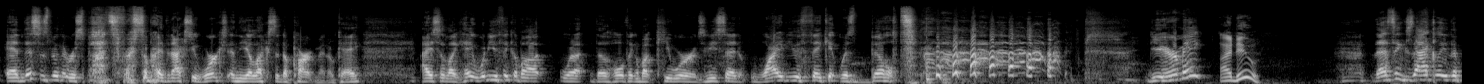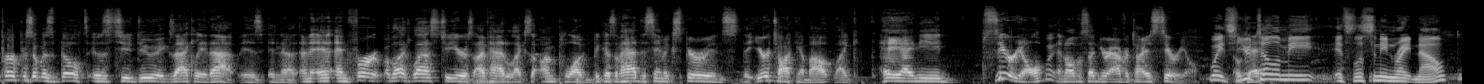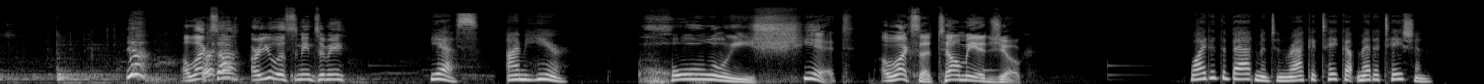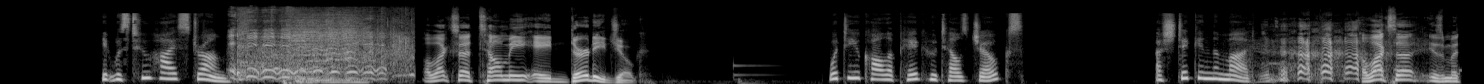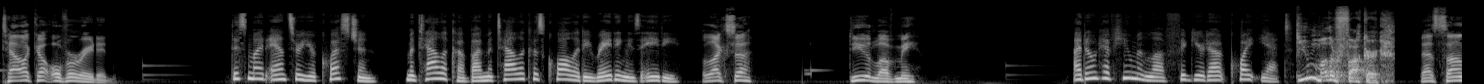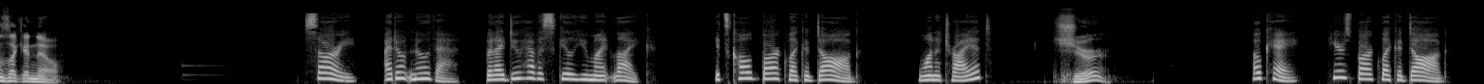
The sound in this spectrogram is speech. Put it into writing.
And this has been the response for somebody that actually works in the Alexa department, okay? I said, like, hey, what do you think about what the whole thing about keywords? And he said, why do you think it was built? do you hear me? I do. That's exactly the purpose it was built is to do exactly that. Is in that, and, and and for like the last two years, I've had Alexa unplugged because I've had the same experience that you're talking about. Like, hey, I need cereal, and all of a sudden you're advertised cereal. Wait, so you're telling me it's listening right now? Yeah, Alexa, Right now. are you listening to me? Yes, I'm here. Holy shit. Alexa, tell me a joke. Why did the badminton racket take up meditation? It was too high strung. Alexa, tell me a dirty joke. What do you call a pig who tells jokes? A shtick in the mud. Alexa, is Metallica overrated? This might answer your question. Metallica by Metallica's quality rating is 80. Alexa, do you love me? I don't have human love figured out quite yet. You motherfucker. That sounds like a no. Sorry, I don't know that, but I do have a skill you might like. It's called bark like a dog. Wanna try it? Sure. Okay, here's bark like a dog.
